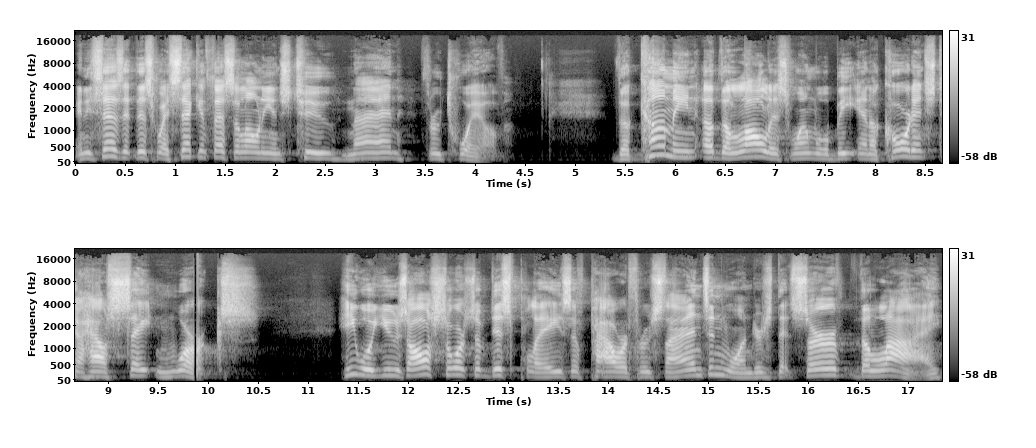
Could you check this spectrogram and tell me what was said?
And he says it this way Second Thessalonians 2 9 through 12. The coming of the lawless one will be in accordance to how Satan works. He will use all sorts of displays of power through signs and wonders that serve the lie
